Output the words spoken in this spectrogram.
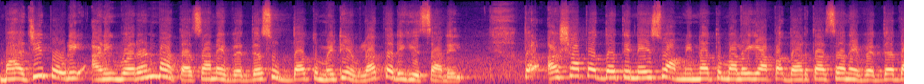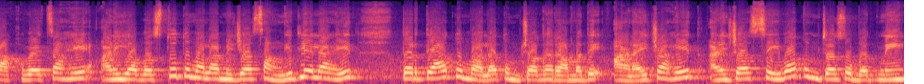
भाजी पोळी आणि वरण भाताचा नैवेद्य सुद्धा तुम्ही ठेवला तरीही चालेल. तर अशा पद्धतीने स्वामींना तुम्हाला या पदार्थाचा नैवेद्य दाखवायचा आहे आणि या वस्तू तुम्हाला मी ज्या सांगितलेल्या आहेत तर त्या तुम्हाला तुमच्या घरामध्ये आणायच्या आहेत आणि ज्या सेवा तुमच्यासोबत मी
